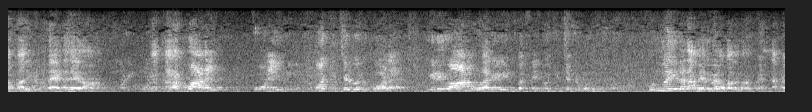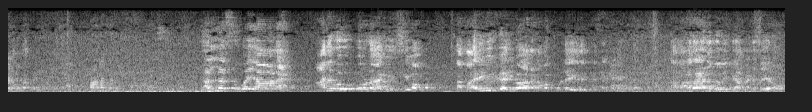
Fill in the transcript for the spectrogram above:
சம்பாதிக்கணும்னா என்ன செய்யறோம்? கரப்பானை பூனை நோக்கி செல்வது போல இழிவான உலக இன்பத்தை நோக்கி சென்று கொண்டிருக்கிறோம். உண்மையில நாம் எது மேல உட்காந்துருக்கிறோம் என்ன மேல உட்காந்துருக்கிறோம் பணம் நல்ல சுவையான அனுபவ பொருளாகிய சிவம் நம் அறிவுக்கு அறிவாக நமக்குள்ளே இருக்குன்னு நினைக்கிறேன் நம்ம அதை அனுபவிக்காம என்ன செய்யறோம்?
